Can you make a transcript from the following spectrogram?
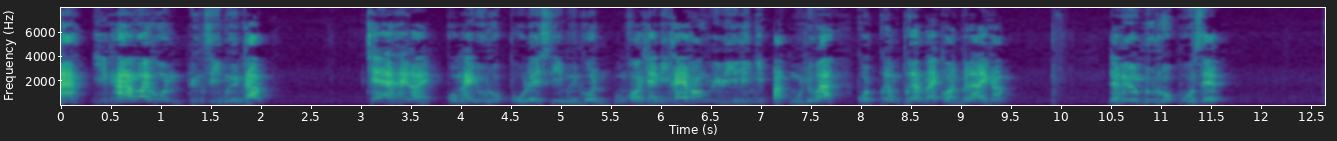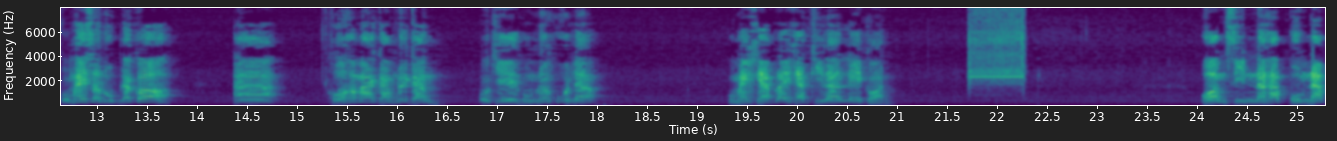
อะ อีกห้าร้อยคนถึงสี่หมื่นครับ แชร์ให้หน่อย ผมให้ดูทุกปู่เลยสี่หมื่นคน ผมขอแค่นี้ใครห้องวีวีลิงก์ที่ปักหมุดหรือว่ากดเพิ่มเพื่อนไว้ก่อนก็ได้ครับ อย่าลืมดูทุกปู่เสร็จ ผมให้สรุปแล้วก็อ่าขอขมากรรมด้วยกัน โอเค ผมเลิกพูดแล้ว ผมให้แคปไล่แคปทีละเลขก่อนออมสินนะครับ ผมนับ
